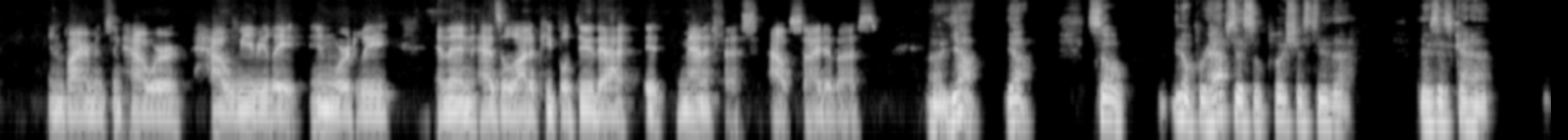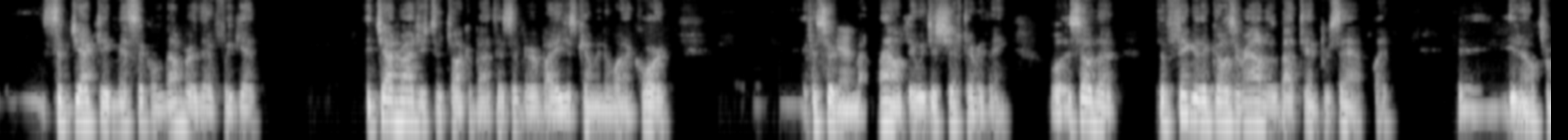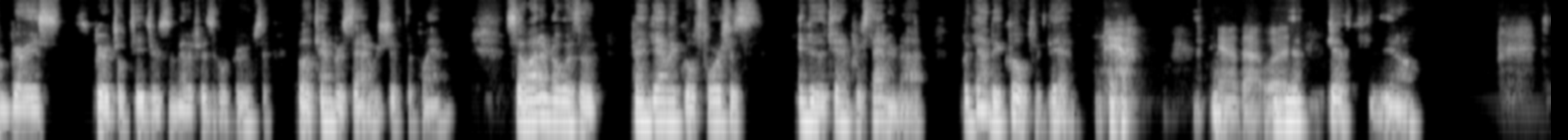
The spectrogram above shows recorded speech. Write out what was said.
environments and how we're how we relate inwardly. And then as a lot of people do that it manifests outside of us uh, yeah yeah so you know perhaps this will push us to the there's this kind of subjective mystical number that if we get and john rogers would talk about this if everybody just come into one accord if a certain yeah. amount, it would just shift everything. Well, so the the figure that goes around is about ten percent, like you know, from various spiritual teachers and metaphysical groups. Well, ten percent would shift the planet. So I don't know whether the pandemic will force us into the ten percent or not, but that'd be cool if it did. Yeah, yeah, that would. Just you know.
